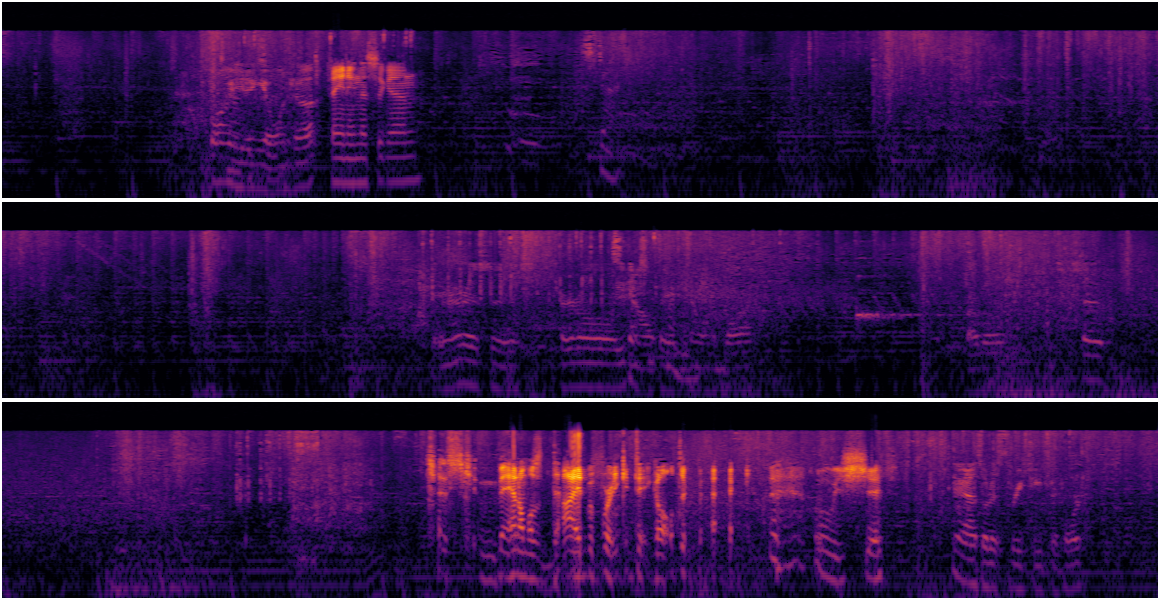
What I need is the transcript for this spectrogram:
long as you didn't get one shot. Feigning this again. Stunt. You can alter if you don't want to block. Bubble. So, Just man almost died before he could take alter back. Holy shit. yeah, that's what his three cheats are for.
